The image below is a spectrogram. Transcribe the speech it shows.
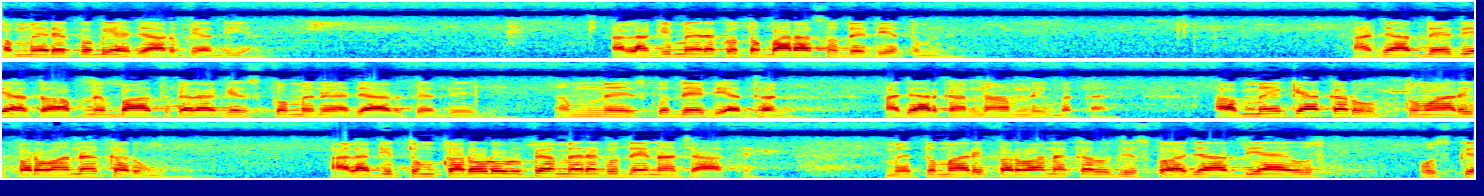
अब मेरे को भी हज़ार रुपया दिया। हालाँकि मेरे को तो बारह सौ दे दिया तुमने। हज़ार दे दिया तो आपने बात करा कि इसको मैंने हज़ार रुपया दे दिया। हमने इसको दे दिया धन। हज़ार का नाम नहीं बताया। अब मैं क्या करूँ? तुम्हारी परवाह न करूँ। हालाँकि तुम करोड़ों रुपया मेरे को देना चाहते मैं तुम्हारी परवाह न करूँ, जिसको हज़ार दिया है, उस, उसके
